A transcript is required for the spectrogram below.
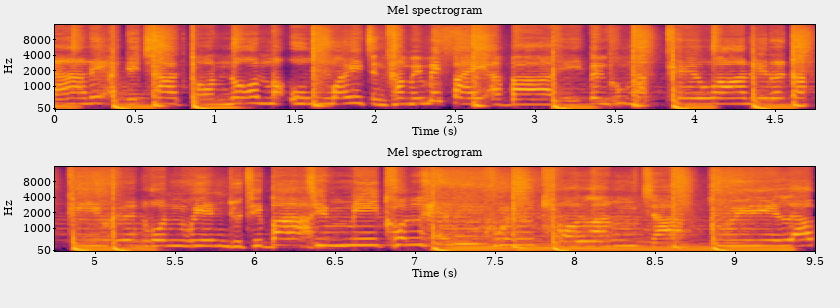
นาในอดีตชาติก่อนโน้นมาอุ้มไว้ จึงทำให้ไม่ไปอบาย เป็นผู้มักเทวาในระดับที่เรือนวนเวียนอยู่ที่บ้านที่มีคนเห็นคุณพอหลังจากตุยแล้ว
